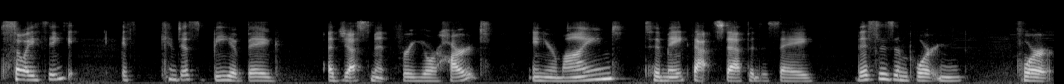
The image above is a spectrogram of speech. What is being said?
so i think it can just be a big adjustment for your heart in your mind to make that step and to say, this is important for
